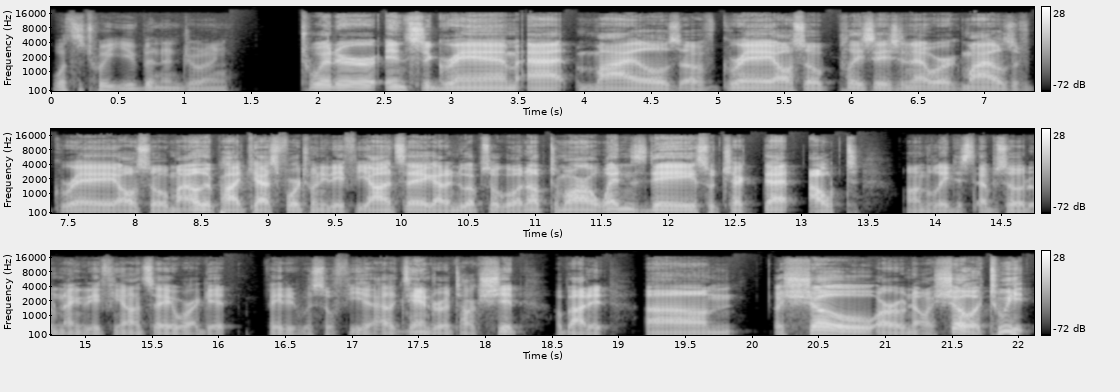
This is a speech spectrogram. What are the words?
what's a tweet you've been enjoying? Twitter, Instagram at Miles of Gray. Also, PlayStation Network, Miles of Gray. Also, my other podcast, 420 Day Fiance. I Got a new episode going up tomorrow, Wednesday. So check that out on the latest episode of 90 Day Fiance, where I get faded with Sophia Alexandra, talk shit about it. Um, a show, or no, a show, a tweet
